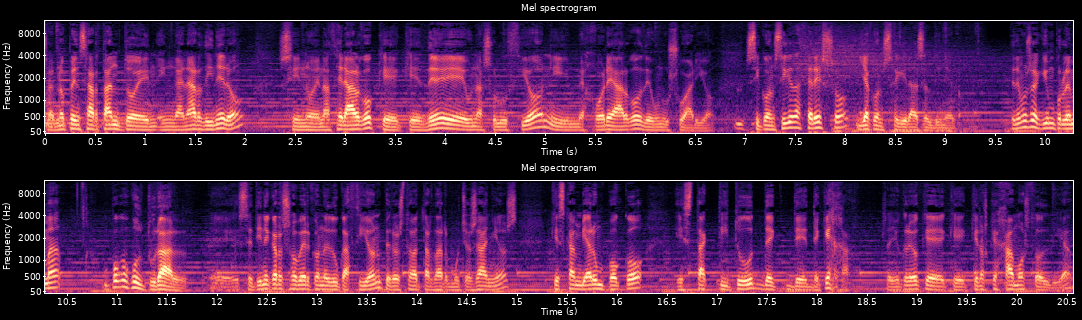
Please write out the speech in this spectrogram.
O sea, no pensar tanto en, en ganar dinero, sino en hacer algo que, que, dé una solución y mejore algo de un usuario. Si consigues hacer eso, ya conseguirás el dinero. Tenemos aquí un problema un poco cultural, eh, se tiene que resolver con educación, pero esto va a tardar muchos años, que es cambiar un poco esta actitud de, de, de queja. O sea, yo creo que, que, que nos quejamos todo el día.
